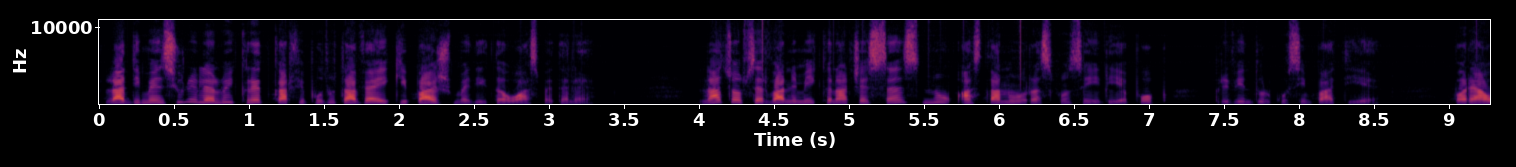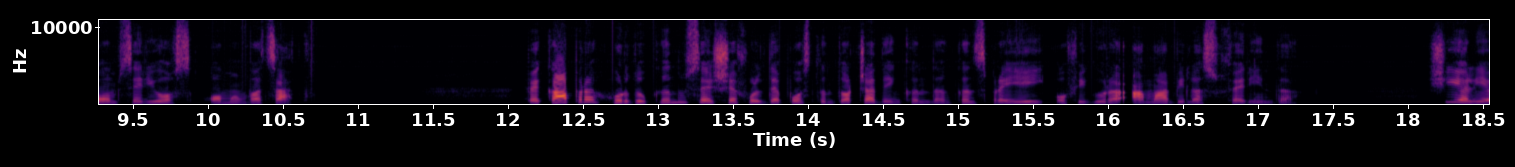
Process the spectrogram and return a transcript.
La dimensiunile lui cred că ar fi putut avea echipaj, medită oaspetele. N-ați observat nimic în acest sens? Nu, asta nu, răspunse Ilie Pop, privindu-l cu simpatie. Părea om serios, om învățat. Pe capră, hurducându-se, șeful de post întorcea din când în când spre ei o figură amabilă, suferindă. Și el e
